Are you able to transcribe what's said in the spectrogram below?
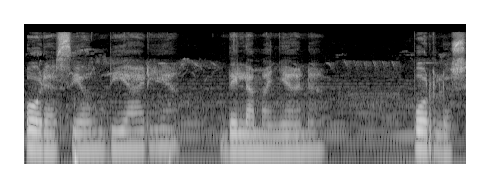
Oración diaria de la mañana por los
